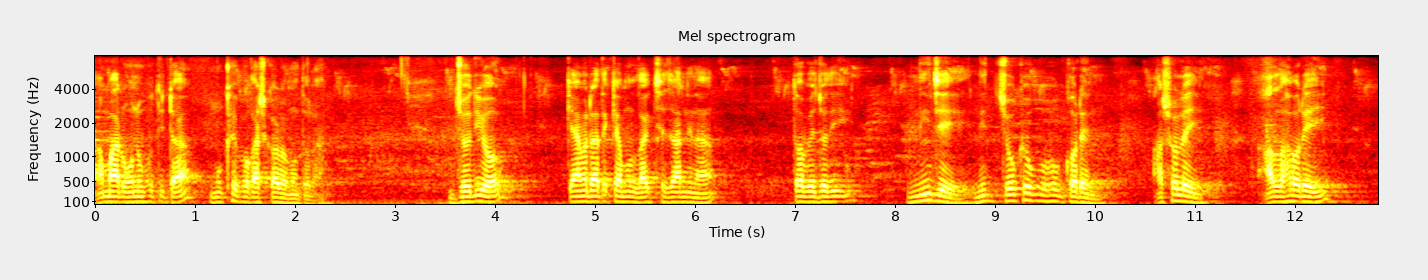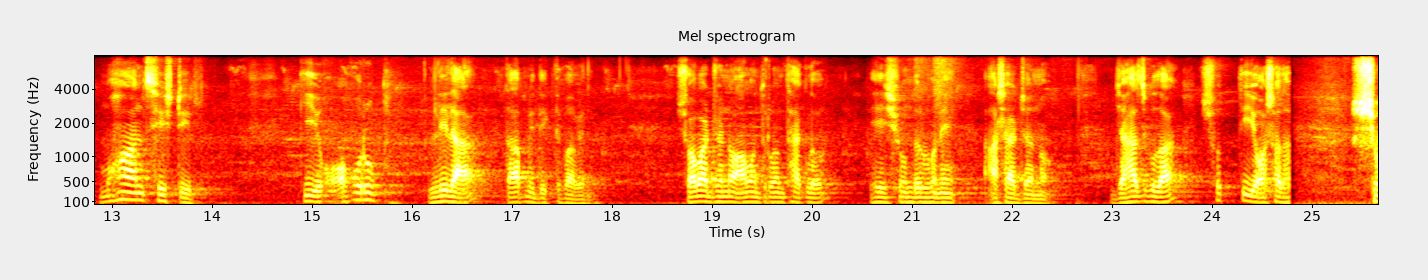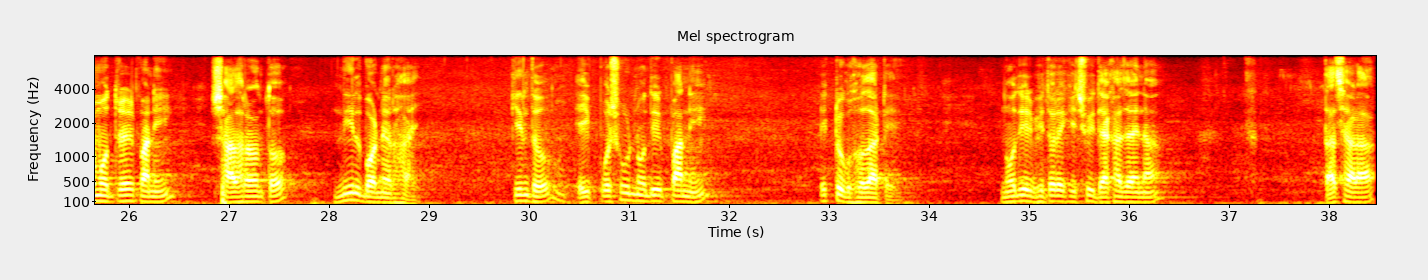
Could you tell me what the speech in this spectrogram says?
আমার অনুভূতিটা মুখে প্রকাশ করার মতো না। যদিও ক্যামেরাতে কেমন লাগছে জানি না। তবে যদি নিজে, নিজ চোখে উপভোগ করেন, আসলেই আল্লাহর এই মহান সৃষ্টির কি অপরূপ লীলা তা আপনি দেখতে পাবেন। সবার জন্য আমন্ত্রণ থাকল এই সুন্দরবনে আসার জন্য। জাহাজগুলা সত্যি অসাধারণ। সমুদ্রের পানি সাধারণত নীল বর্ণের হয়, কিন্তু এই পশুর নদীর পানি একটু ঘোলাটে। নদীর ভিতরে কিছুই দেখা যায় না। তাছাড়া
